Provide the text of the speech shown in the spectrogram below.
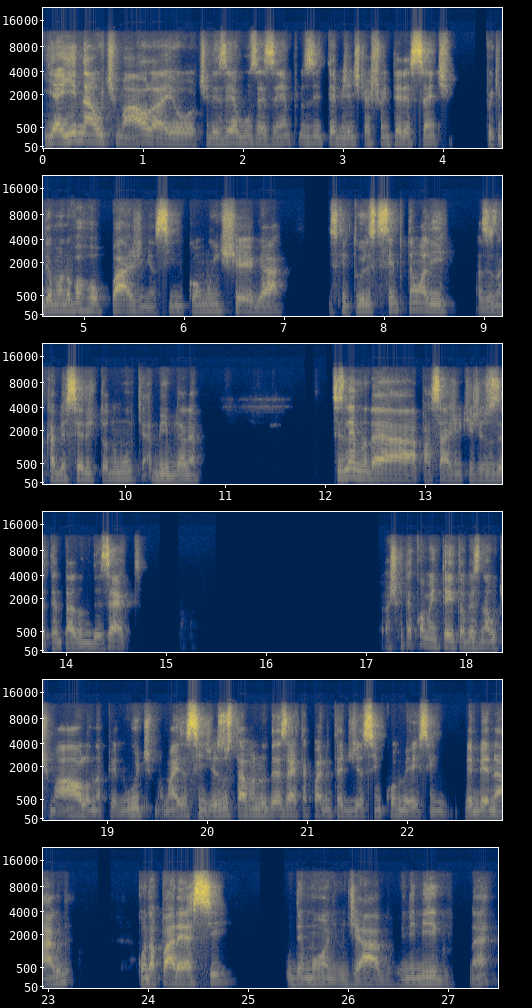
E aí, na última aula, eu utilizei alguns exemplos e teve gente que achou interessante porque deu uma nova roupagem, assim, como enxergar escrituras que sempre estão ali, às vezes na cabeceira de todo mundo, que é a Bíblia, né? Vocês lembram da passagem que Jesus é tentado no deserto? Eu acho que até comentei, talvez na última aula ou na penúltima, mas assim, Jesus estava no deserto há 40 dias sem comer, sem beber nada, quando aparece o demônio, o diabo, o inimigo, né?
